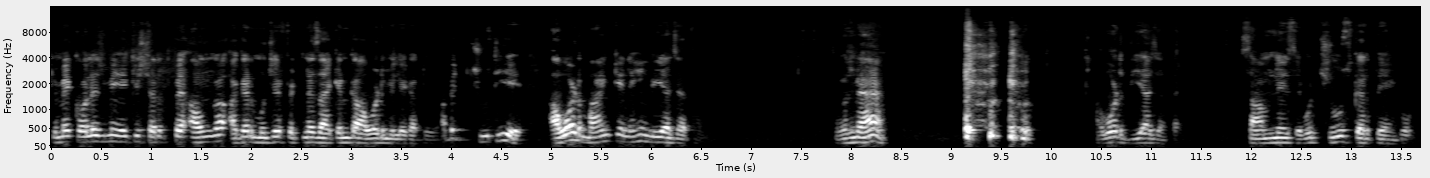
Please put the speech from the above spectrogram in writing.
कि मैं कॉलेज में एक ही शर्त पे आऊँगा, अगर मुझे फिटनेस आइकन का अवार्ड मिलेगा तो। अबे चूतिए अवार्ड मांग के नहीं लिया जाता है। समझ में आया? अवार्ड दिया जाता है। सामने से वो चूज़ करते हैं वो।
